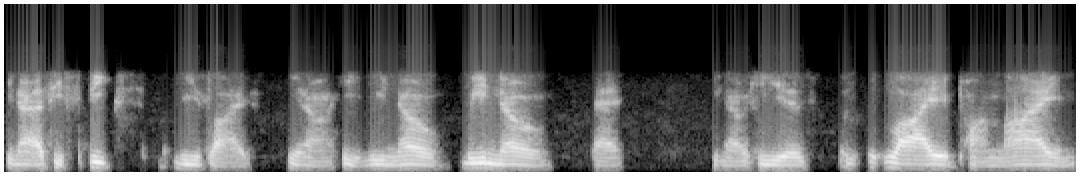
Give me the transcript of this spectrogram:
you know, as he speaks these lies, you know, he we know we know that, you know, he is lie upon lie and,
